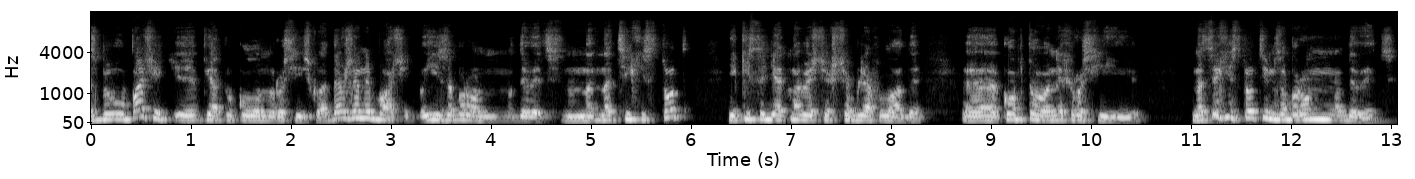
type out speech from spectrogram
СБУ бачить е, п'яту колону російську, а де вже не бачить, бо їй заборонено дивитися на, на цих істот, які сидять на вищих щаблях влади, кооптованих Росією. На цих істот їм заборонено дивитися.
